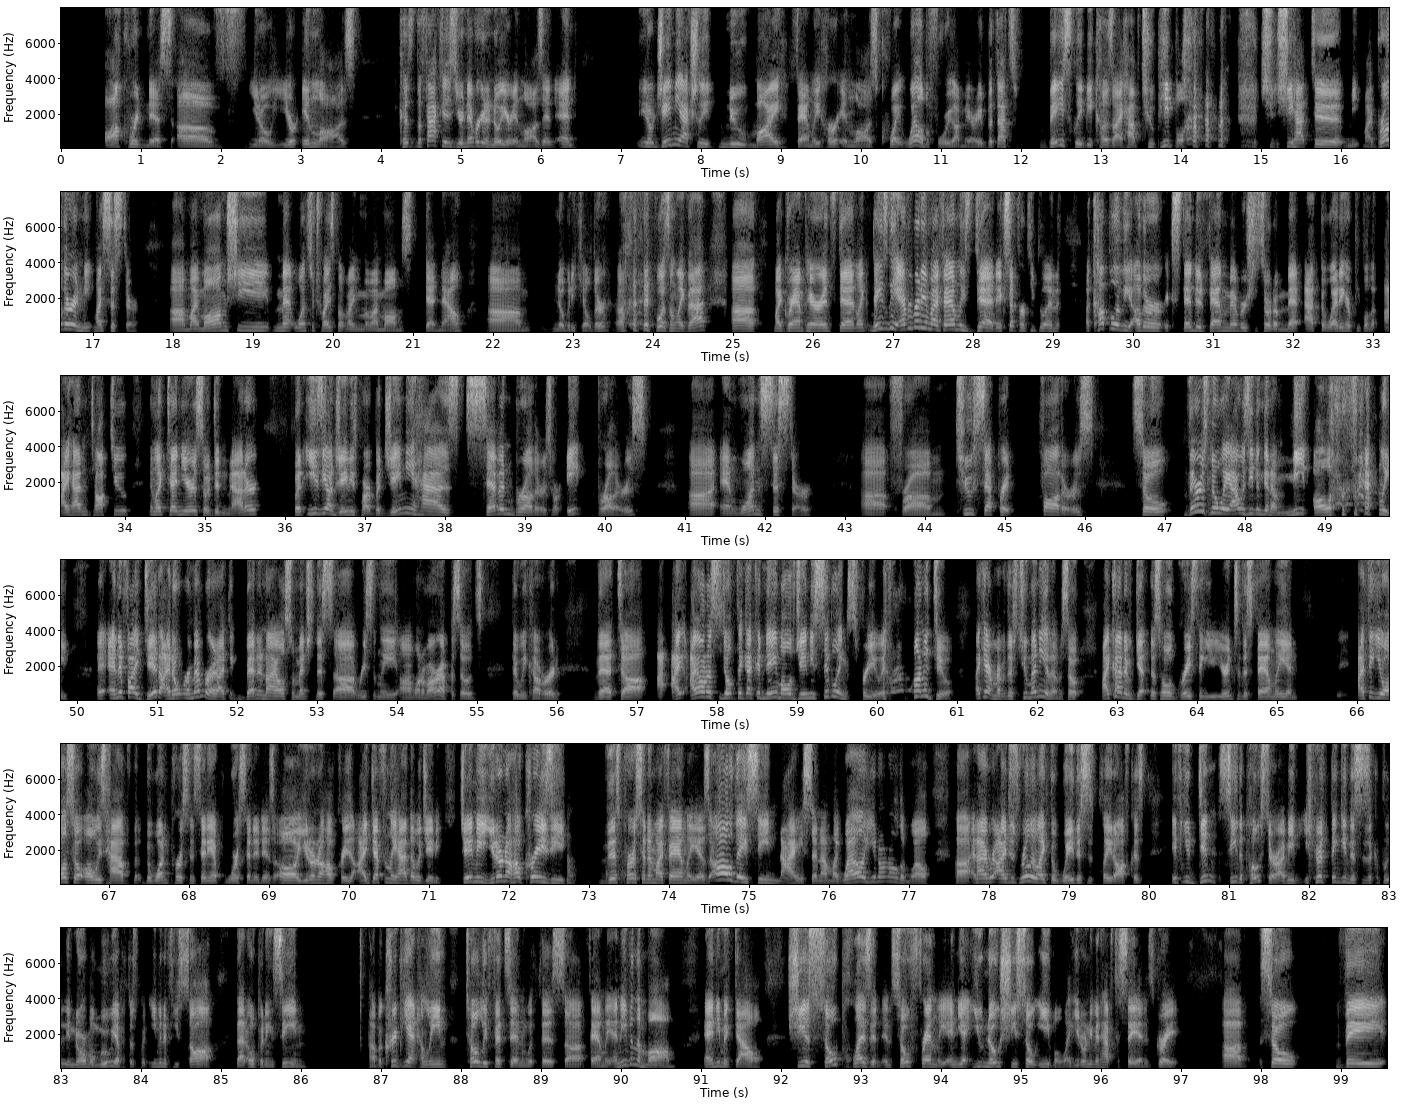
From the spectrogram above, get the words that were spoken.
awkwardness of you know your in-laws because the fact is you're never going to know your in-laws and and you know jamie actually knew my family her in-laws quite well before we got married but that's basically because i have two people she, she, had to meet my brother and meet my sister uh, my mom she met once or twice but my, my mom's dead now um, nobody killed her. It wasn't like that. Uh, my grandparents dead. Like basically everybody in my family's dead except for people and a couple of the other extended family members she sort of met at the wedding or people that I hadn't talked to in like 10 years. So it didn't matter. But easy on Jamie's part. But Jamie has seven brothers or eight brothers uh, and one sister uh, from two separate fathers. So there is no way I was even going to meet all of her family. And if I did, I don't remember it. I think Ben and I also mentioned this uh, recently on one of our episodes that we covered. That uh, I, I honestly don't think I could name all of Jamie's siblings for you if I wanted to. I can't remember. There's too many of them. So I kind of get this whole grace thing. You're into this family, and I think you also always have the, the one person setting up worse than it is. Oh, you don't know how crazy. I definitely had that with Jamie. Jamie, you don't know how crazy this person in my family is. Oh, they seem nice, and I'm like, well, you don't know them well. Uh, and I, I just really like the way this is played off because if you didn't see the poster, I mean, you're thinking this is a completely normal movie up at this point, even if you saw that opening scene. Uh, but creepy Aunt Helene totally fits in with this uh, family, and even the mom, Andie MacDowell. She is so pleasant and so friendly, and yet you know she's so evil. Like you don't even have to say it. It's great. Uh, so they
